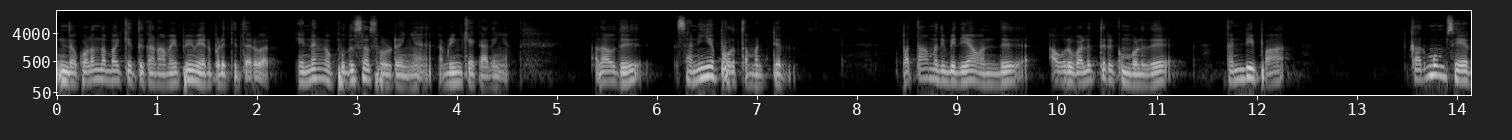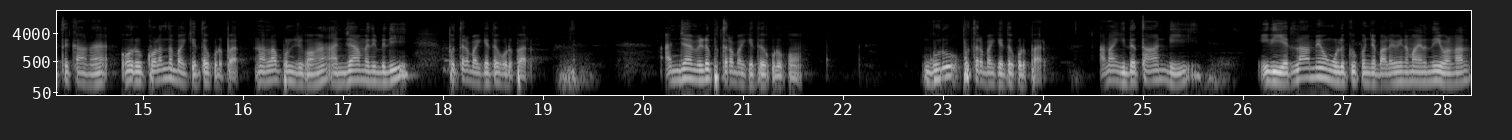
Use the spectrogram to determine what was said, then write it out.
இந்த குழந்தை பாக்கியத்துக்கான அமைப்பையும் ஏற்படுத்தி தருவார். என்னங்க புதுசாக சொல்கிறீங்க அப்படின்னு கேட்காதீங்க. அதாவது சனியை பொறுத்த மட்டில் பத்தாம் அதிபதியாக வந்து அவர் வலுத்திருக்கும் பொழுது கண்டிப்பாக கர்மம் செய்கிறதுக்கான ஒரு குழந்த பாக்கியத்தை கொடுப்பார். நல்லா புரிஞ்சுக்கோங்க. அஞ்சாம் அதிபதி புத்திர பாக்கியத்தை கொடுப்பார். அஞ்சாம் வீடு புத்திர பாக்கியத்தை கொடுக்கும். குரு புத்திர பாக்கியத்தை கொடுப்பார். ஆனால் இதை தாண்டி இது எல்லாமே உங்களுக்கு கொஞ்சம் பலவீனமாக இருந்து இவ்வளோ நாள்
